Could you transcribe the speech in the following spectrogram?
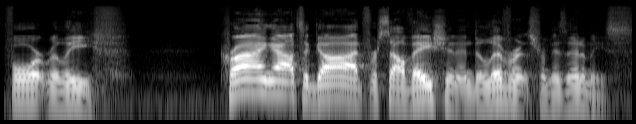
for relief, crying out to God for salvation and deliverance from his enemies.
